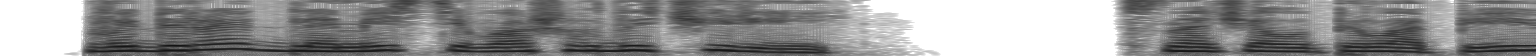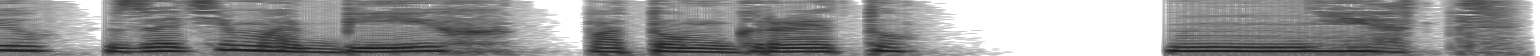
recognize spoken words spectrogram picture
— выбирает для мести ваших дочерей. Сначала Пелопею, затем обеих, потом Грету. Нет,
